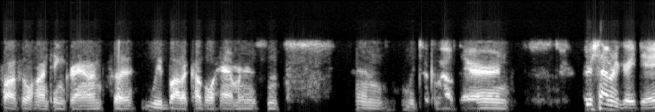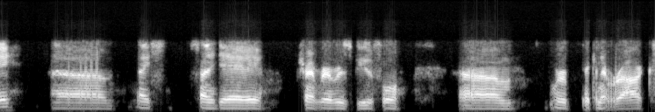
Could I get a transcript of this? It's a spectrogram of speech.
fossil hunting ground, so we bought a couple hammers and and we took them out there, and we're just having a great day. Um, nice sunny day. Trent River is beautiful. Um, we're picking at rocks,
